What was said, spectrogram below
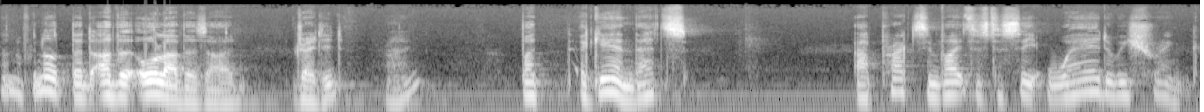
And if not that other, all others are dreaded, right? But again, that's our practice invites us to see where do we shrink?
